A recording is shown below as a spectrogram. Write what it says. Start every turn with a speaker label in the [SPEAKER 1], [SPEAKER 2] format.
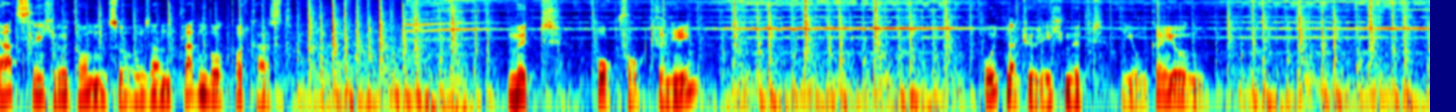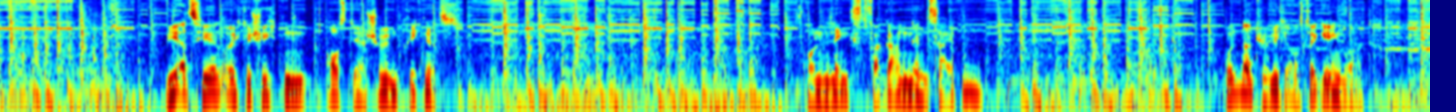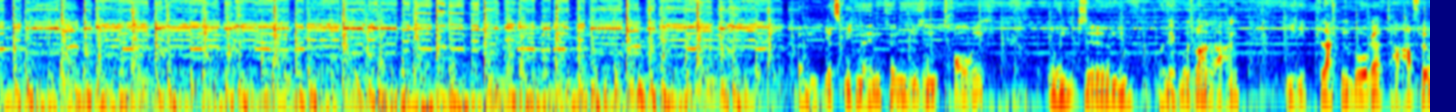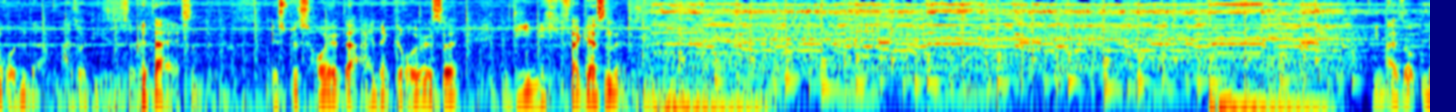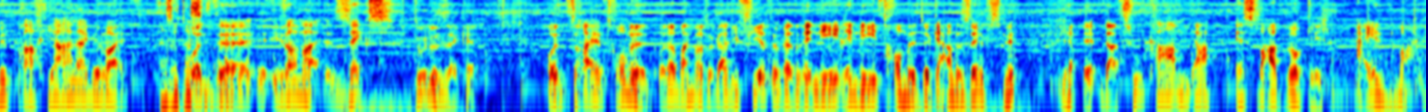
[SPEAKER 1] Herzlich willkommen zu unserem Plattenburg-Podcast. Mit Burgvogt René und natürlich mit Junker Jürgen. Wir erzählen euch Geschichten aus der schönen Prignitz. Von längst vergangenen Zeiten und natürlich aus der Gegenwart. Jetzt nicht mehr hin können, die sind traurig. Und, ähm,
[SPEAKER 2] und ich muss mal sagen, die Plattenburger Tafelrunde, also dieses Ritteressen, ist bis heute eine Größe, die nicht vergessen ist. Also mit brachialer Gewalt.
[SPEAKER 1] Also das
[SPEAKER 2] und äh, ich sag mal, sechs Dudelsäcke und drei Trommeln oder manchmal sogar die vierte, wenn René, René trommelte gerne selbst mit. Ja. Äh, dazu kam, ja, es war wirklich einmalig.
